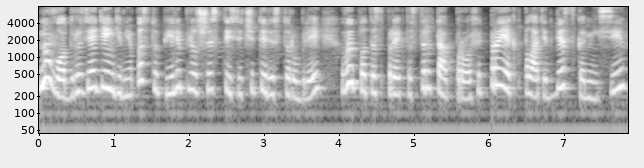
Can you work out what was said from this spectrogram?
Ну вот, друзья, деньги мне поступили, плюс 6400 рублей. Выплата с проекта Startup Profit. Проект платит без комиссии.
